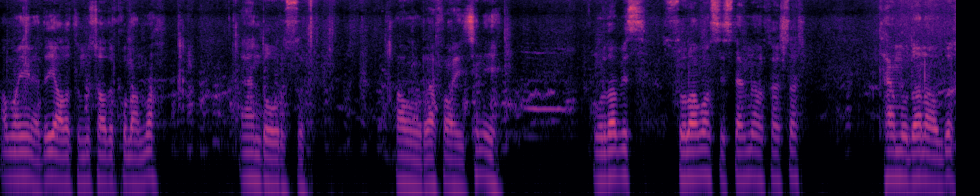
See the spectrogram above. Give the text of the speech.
Ama yine de yalıtımlı çadır kullanmak en doğrusu. Tavuğun refahı için iyi. Burada biz sulama sistemini arkadaşlar Temu'dan aldık.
